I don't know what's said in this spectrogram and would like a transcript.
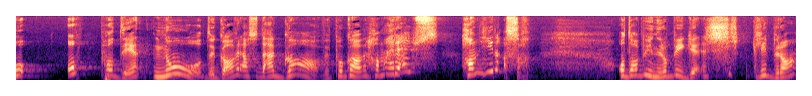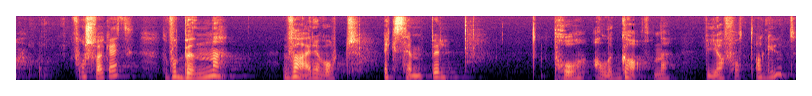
Og oppå det nådegaver. altså Det er gaver på gaver. Han er raus. Han gir, altså. Og da begynner du å bygge et skikkelig bra forsvar. Så får bøndene være vårt eksempel på alle gavene vi har fått av Gud.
